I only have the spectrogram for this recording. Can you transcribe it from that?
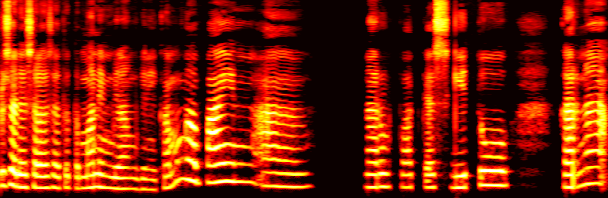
terus ada salah satu teman yang bilang begini kamu ngapain uh, naruh podcast gitu? Karena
